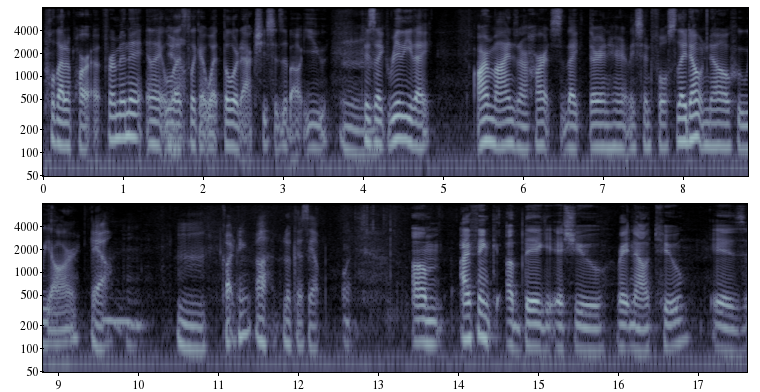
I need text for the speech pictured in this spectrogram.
pull that apart for a minute and like Yeah. let's look at what the Lord actually says about you, mm. because like really like our minds and our hearts like they're inherently sinful, so they don't know who we are. yeah. Mm. Courtney? Ah, Lucas, yep. Um, I think a big issue right now too is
